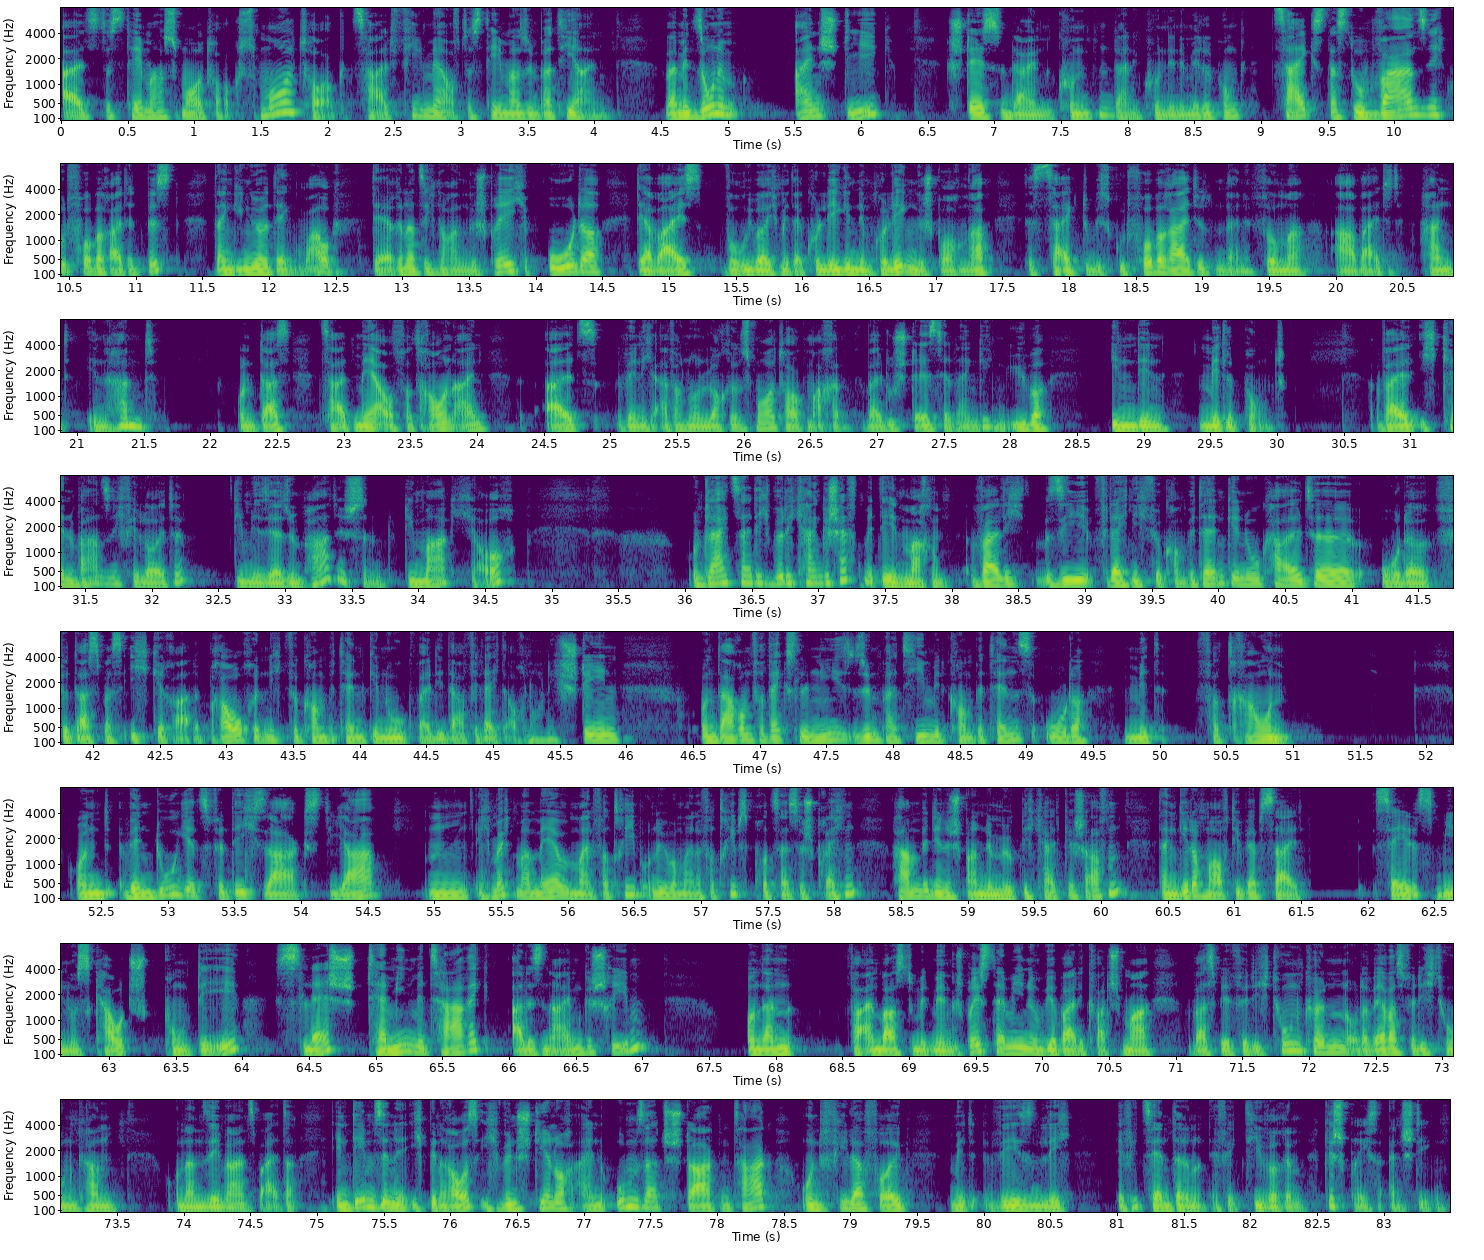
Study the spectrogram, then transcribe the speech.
als das Thema Smalltalk. Smalltalk zahlt viel mehr auf das Thema Sympathie ein. Weil mit so einem Einstieg stellst du deinen Kunden, deine Kundin im Mittelpunkt, zeigst, dass du wahnsinnig gut vorbereitet bist. Dein Gegenüber denkt, wow, der erinnert sich noch an ein Gespräch oder der weiß, worüber ich mit der Kollegin, dem Kollegen gesprochen habe. Das zeigt, du bist gut vorbereitet und deine Firma arbeitet Hand in Hand. Und das zahlt mehr auf Vertrauen ein, als wenn ich einfach nur einen lockeren Smalltalk mache, weil du stellst ja dein Gegenüber in den Mittelpunkt. Weil ich kenne wahnsinnig viele Leute, die mir sehr sympathisch sind, die mag ich auch. Und gleichzeitig würde ich kein Geschäft mit denen machen, weil ich sie vielleicht nicht für kompetent genug halte oder für das, was ich gerade brauche, nicht für kompetent genug, weil die da vielleicht auch noch nicht stehen. Und darum verwechsle nie Sympathie mit Kompetenz oder mit Vertrauen. Und wenn du jetzt für dich sagst, ja, ich möchte mal mehr über meinen Vertrieb und über meine Vertriebsprozesse sprechen, haben wir dir eine spannende Möglichkeit geschaffen. Dann geh doch mal auf die Website sales-couch.de slash Termin mit Tarek, alles in einem geschrieben. Und dann vereinbarst du mit mir einen Gesprächstermin und wir beide quatschen mal, was wir für dich tun können oder wer was für dich tun kann. Und dann sehen wir uns weiter. In dem Sinne, ich bin raus. Ich wünsche dir noch einen umsatzstarken Tag und viel Erfolg mit wesentlich effizienteren und effektiveren Gesprächseinstiegen.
